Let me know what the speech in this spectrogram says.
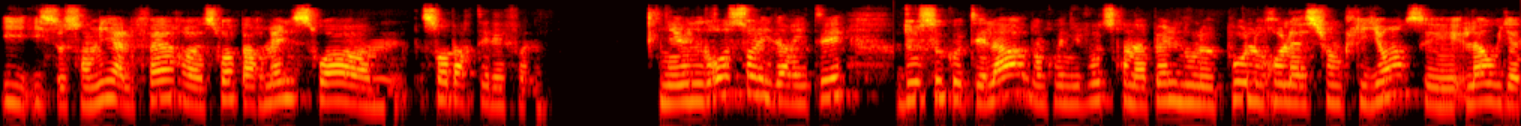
ils, ils, se sont mis à le faire soit par mail, soit, soit par téléphone. Il y a une grosse solidarité de ce côté-là, donc au niveau de ce qu'on appelle nous le pôle relation client, c'est là où il y a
